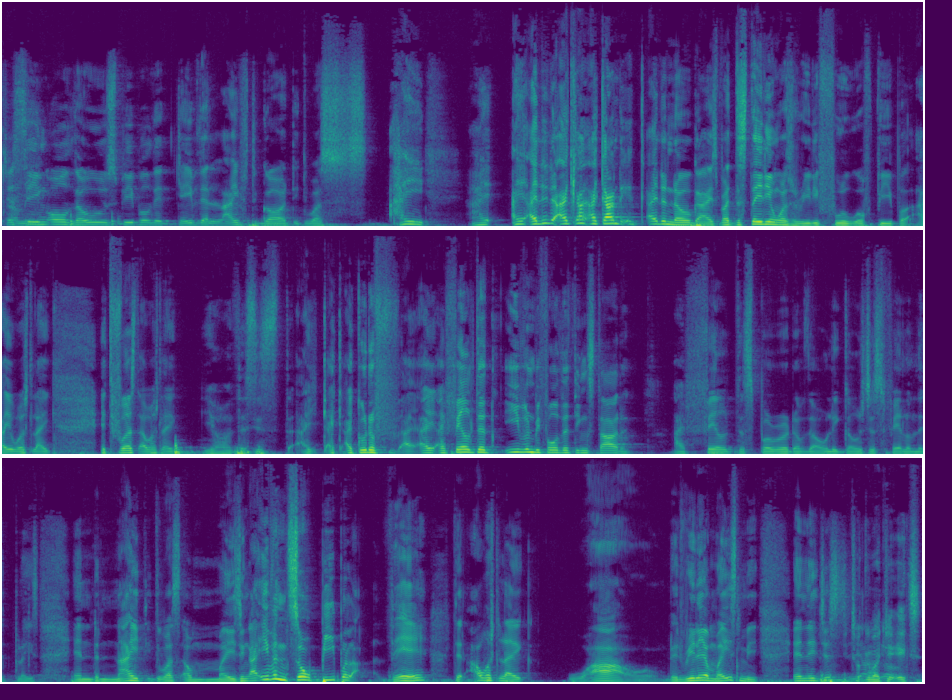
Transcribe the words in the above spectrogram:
Just seeing all those people that gave their lives to God, it was I. I, I, I did I can't I can't I don't know guys but the stadium was really full of people. I was like at first I was like yo this is I I, I could have I, I- felt it even before the thing started. I felt the spirit of the Holy Ghost just fell on that place. And the night it was amazing. I even saw people there that I was like wow that really amazed me. And it just Talking about your ex.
